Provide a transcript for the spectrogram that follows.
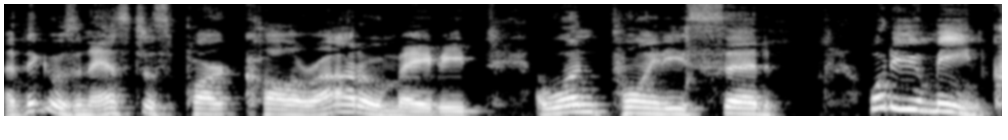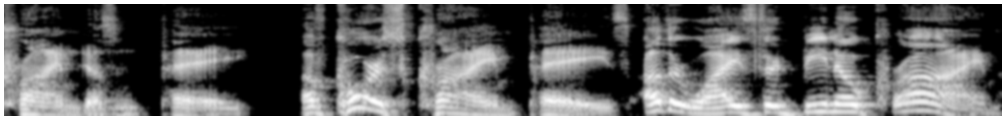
I think it was in Estes Park, Colorado, maybe. At one point, he said, What do you mean crime doesn't pay? Of course, crime pays. Otherwise, there'd be no crime.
